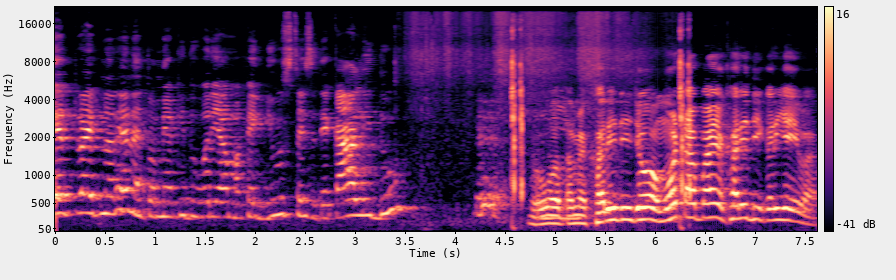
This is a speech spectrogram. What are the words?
એર સ્ટ્રાઇટનર હે ને તો મેં કીધું વળી આમાં કંઈક યુઝ થઈ છે તે કા લીધું. જોવો તમે ખરીદી જોવો મોટા પાયે ખરીદી કરી આવ્યા.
